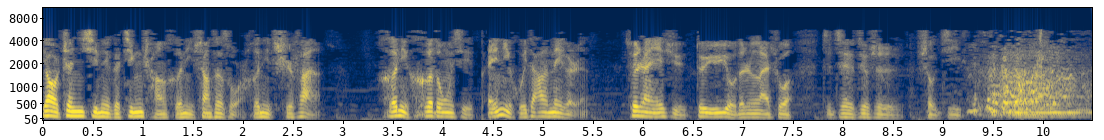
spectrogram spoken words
要珍惜那个经常和你上厕所、和你吃饭、和你喝东西、陪你回家的那个人。虽然也许对于有的人来说，这这就是手机。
